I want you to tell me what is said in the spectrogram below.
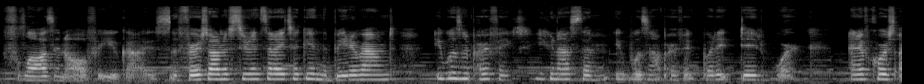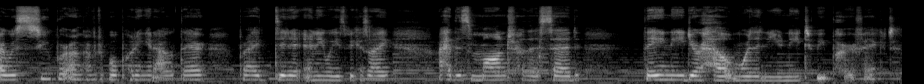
flaws and all for you guys. The first round of students that I took in, the beta round, it wasn't perfect. You can ask them, it was not perfect, but it did work. And of course I was super uncomfortable putting it out there, but I did it anyways because I, I had this mantra that said, they need your help more than you need to be perfect.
